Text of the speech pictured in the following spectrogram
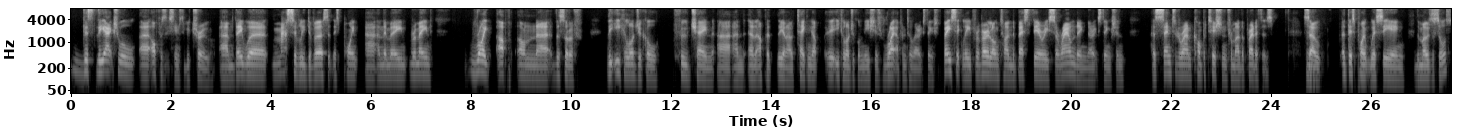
this, the actual uh, opposite seems to be true. Um, they were massively diverse at this point, uh, and they may, remained right up on uh, the sort of the ecological food chain uh, and and up at you know taking up ecological niches right up until their extinction. Basically, for a very long time, the best theory surrounding their extinction has centered around competition from other predators. So mm. at this point, we're seeing the mosasaurs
